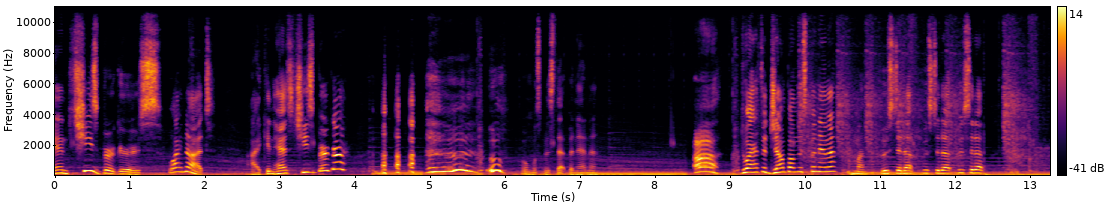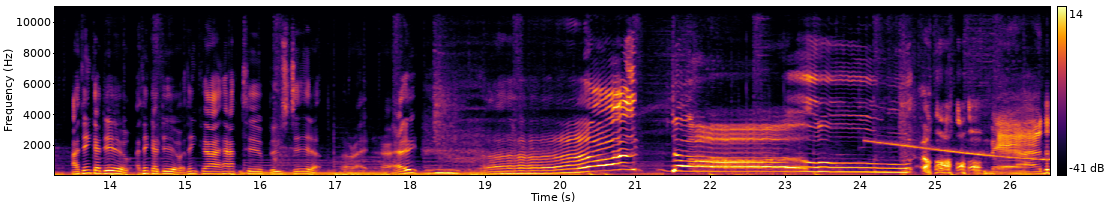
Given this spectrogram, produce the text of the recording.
And cheeseburgers. Why not? I can has cheeseburger? Ooh, almost missed that banana. Ah, do I have to jump on this banana? Come on, boost it up, boost it up, boost it up. I think I do. I think I do. I think I have to boost it up. All right, all right. Uh, Oh, man.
